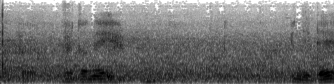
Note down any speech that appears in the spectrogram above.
Ça peut vous donner une idée.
